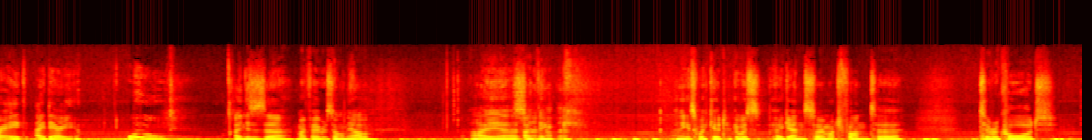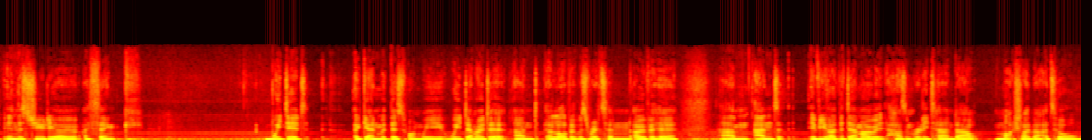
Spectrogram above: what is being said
Number eight. I dare you. Woo! I think this is uh, my favorite song on the album. I uh, I think. I think it's wicked. It was again so much fun to to record in the studio. I think we did again with this one. We we demoed it, and a lot of it was written over here. Um, and if you heard the demo, it hasn't really turned out much like that at all.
